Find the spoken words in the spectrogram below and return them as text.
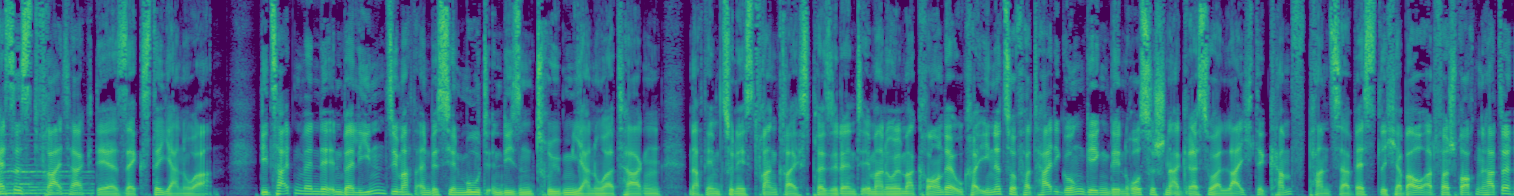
Es ist Freitag, der 6. Januar. Die Zeitenwende in Berlin, sie macht ein bisschen Mut in diesen trüben Januartagen. Nachdem zunächst Frankreichs Präsident Emmanuel Macron der Ukraine zur Verteidigung gegen den russischen Aggressor leichte Kampfpanzer westlicher Bauart versprochen hatte,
